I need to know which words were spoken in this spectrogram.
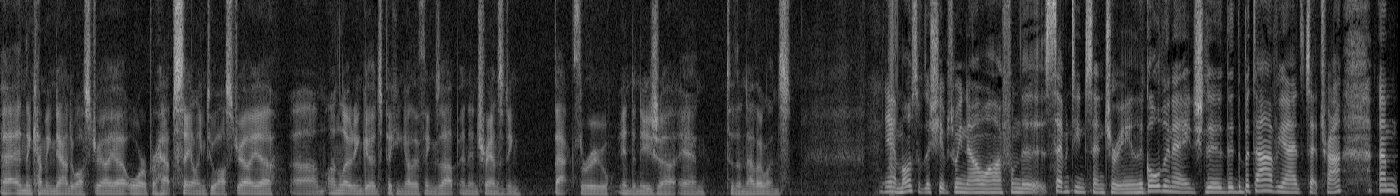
uh, and then coming down to Australia, or perhaps sailing to Australia, um, unloading goods, picking other things up, and then transiting back through Indonesia and to the Netherlands. Yeah, most of the ships we know are from the 17th century, the Golden Age, the, the, the Batavia, etc. Um,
